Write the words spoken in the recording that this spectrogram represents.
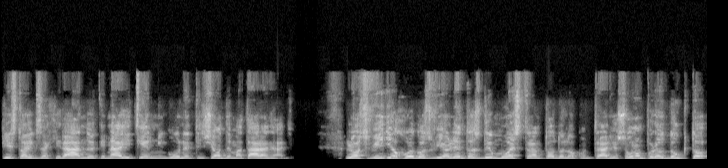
que estoy exagerando y que nadie tiene ninguna intención de matar a nadie. Los videojuegos violentos demuestran todo lo contrario. Son un producto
